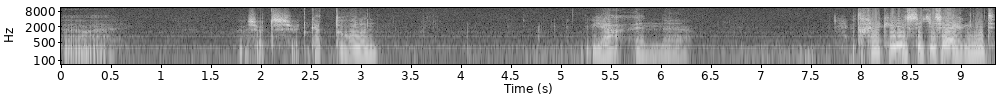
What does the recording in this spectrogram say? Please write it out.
een soort, soort katrollen. Ja, en uh, het gekke is dat je ze eigenlijk niet,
